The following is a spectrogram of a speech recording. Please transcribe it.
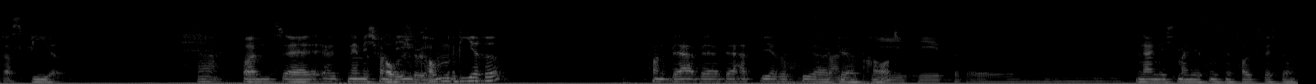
das Bier. Ah. Und äh, nämlich von Auch wem schön. kommen Biere? Von wer, wer, wer hat Biere früher das gebraut? Die Hebräer. Nein, ich meine jetzt nicht eine Volksrichtung.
